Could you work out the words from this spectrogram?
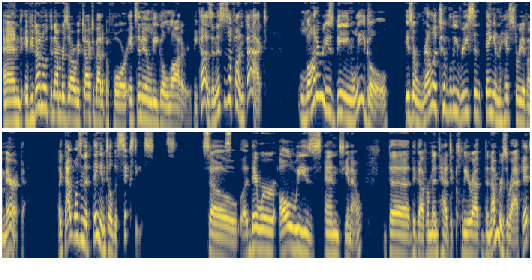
And if you don't know what the numbers are, we've talked about it before. It's an illegal lottery because, and this is a fun fact, lotteries being legal is a relatively recent thing in the history of America. Like that wasn't a thing until the 60s. So uh, there were always, and you know, the the government had to clear out the numbers racket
